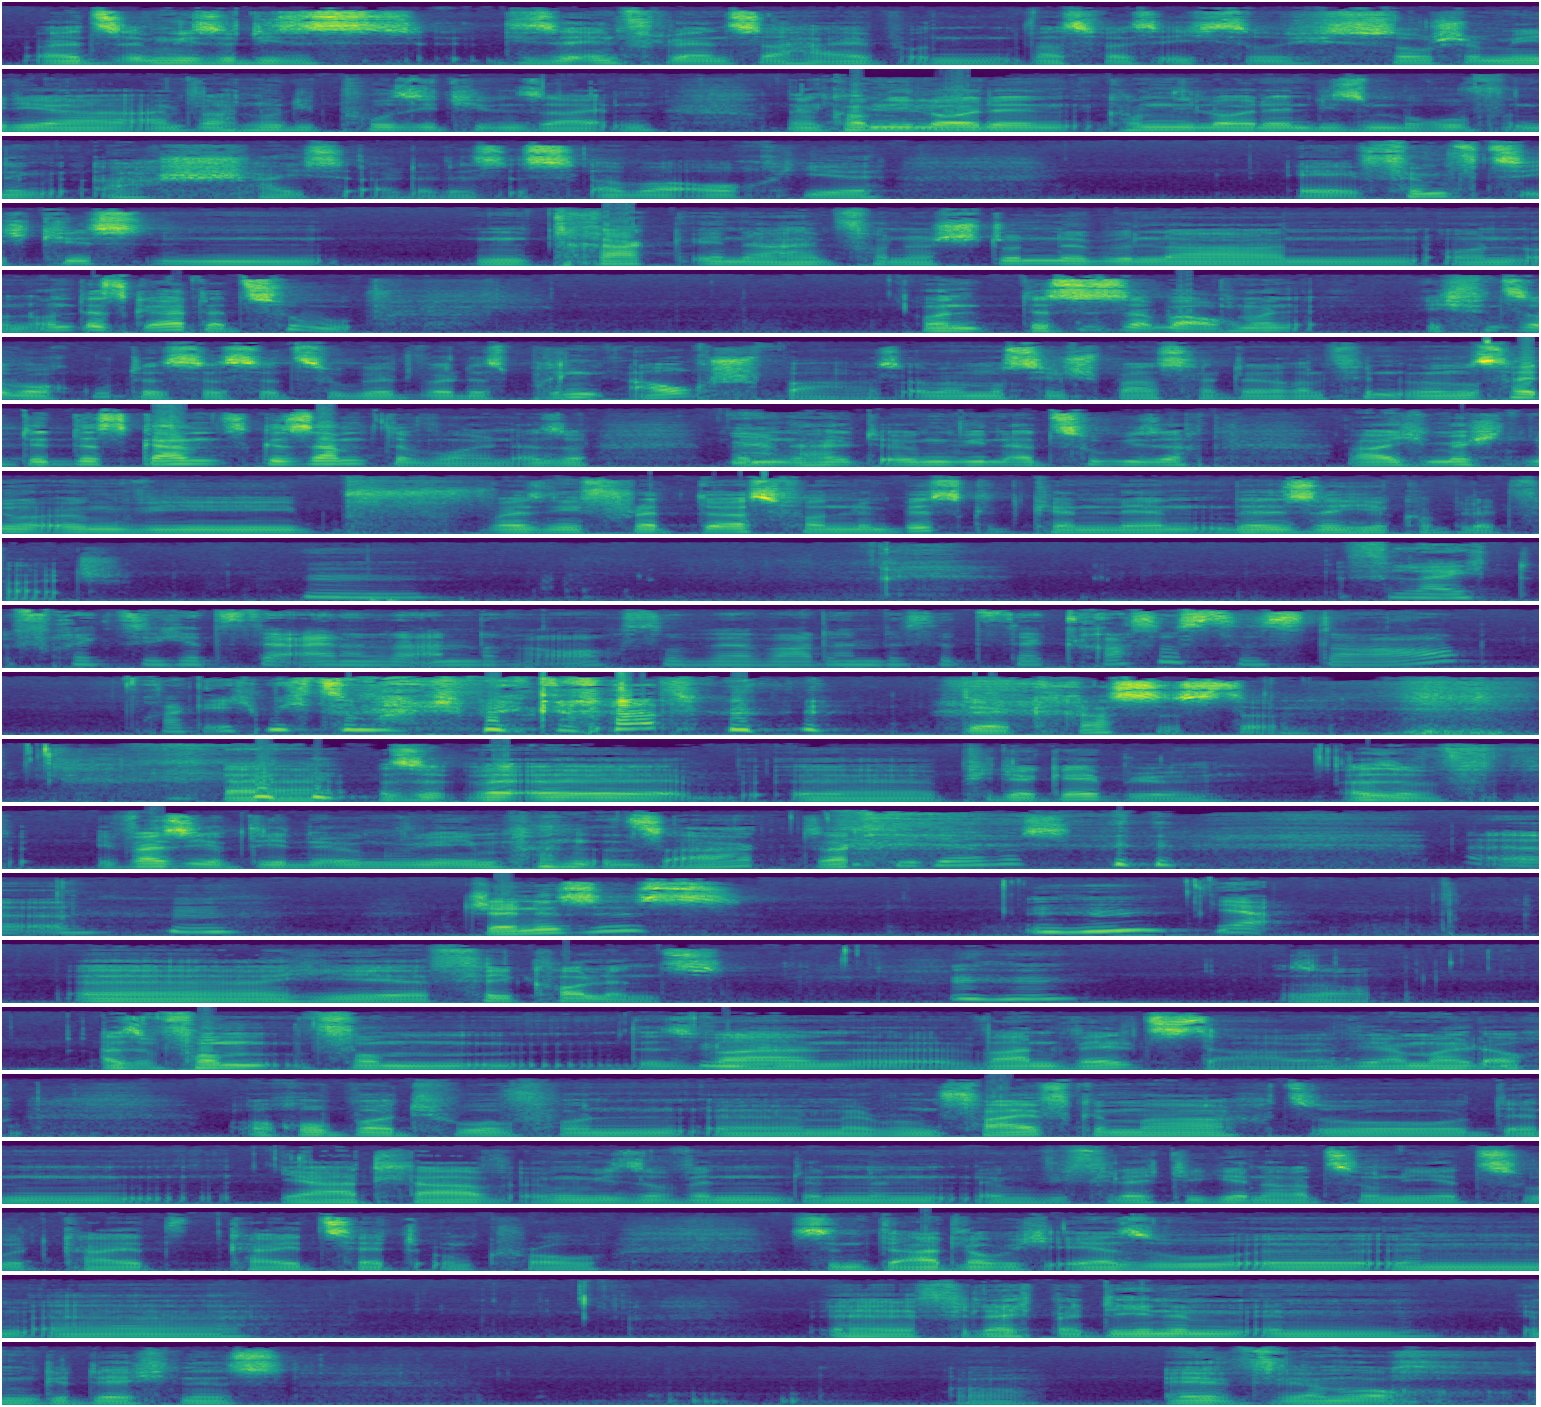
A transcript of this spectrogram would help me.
Weil es irgendwie so dieses, dieser Influencer-Hype und was weiß ich, so Social Media, einfach nur die positiven Seiten. Und dann kommen mhm. die Leute, kommen die Leute in diesen Beruf und denken, ach scheiße, Alter, das ist aber auch hier, ey, 50 Kisten, ein Truck innerhalb von einer Stunde beladen und, und, und das gehört dazu. Und das ist aber auch mein, ich finde es aber auch gut, dass das dazu gehört, weil das bringt auch Spaß, aber man muss den Spaß halt daran finden. Man muss halt das ganz Gesamte wollen. Also wenn ja. halt irgendwie ein Azubi sagt, ah, ich möchte nur irgendwie, pf, weiß nicht, Fred Durst von dem Biscuit kennenlernen, dann ist er hier komplett falsch. Hm. Vielleicht fragt sich jetzt der eine oder andere auch so, wer war denn bis jetzt der krasseste Star? Frag ich mich zum Beispiel gerade. Der krasseste. äh, also äh, äh, Peter Gabriel. Also, ich weiß nicht, ob den irgendwie jemand sagt. Sagt die der was? äh, hm. Genesis? Mhm, ja. Äh, hier Phil Collins. Mhm. So. Also vom, vom, das war, mhm. war ein Weltstar. Wir haben halt auch Europatour von äh, Maroon 5 gemacht, so, denn, ja klar, irgendwie so, wenn, wenn irgendwie vielleicht die Generation, die jetzt zuhört, KIZ und Crow, sind da, glaube ich, eher so äh, im, äh, äh, vielleicht bei denen im, im, Gedächtnis. Oh. Ey, wir haben auch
